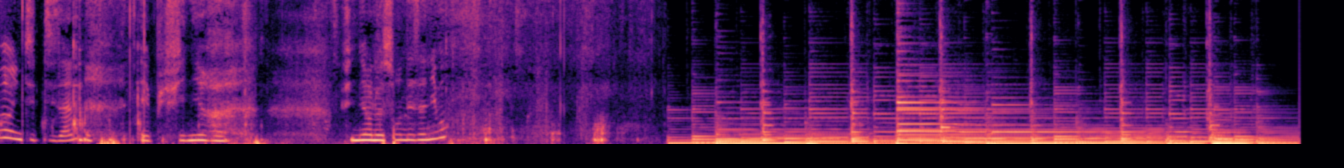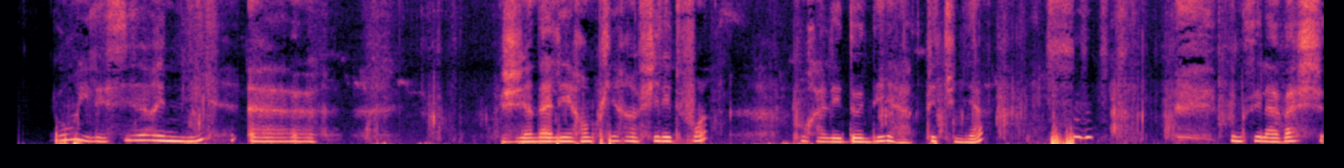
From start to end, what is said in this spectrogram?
Oh, une petite tisane. Et puis finir, euh, finir le soin des animaux. Bon, il est 6h30. Euh, je viens d'aller remplir un filet de foin pour aller donner à Pétunia. Donc c'est la vache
